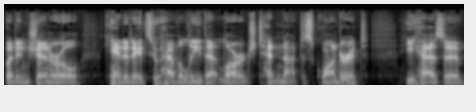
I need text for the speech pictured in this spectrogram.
but in general, candidates who have a lead that large tend not to squander it. He has a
